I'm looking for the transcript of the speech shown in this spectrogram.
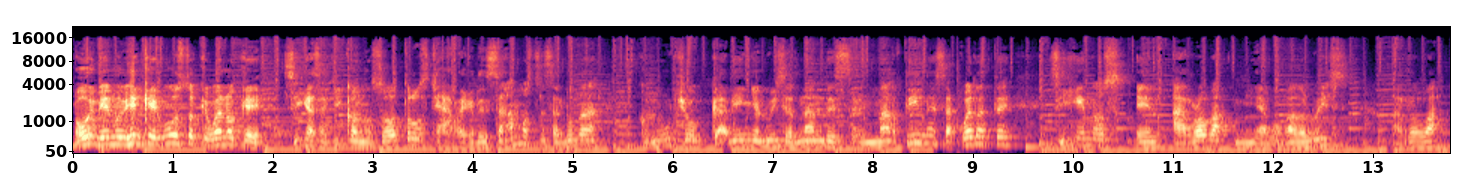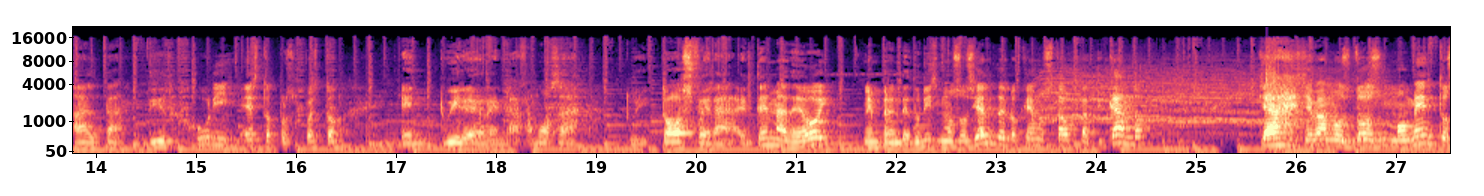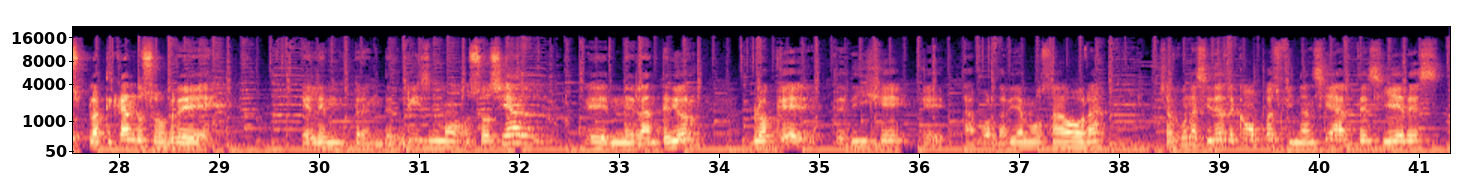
Muy bien, muy bien, qué gusto, qué bueno que sigas aquí con nosotros. Ya regresamos, te saluda con mucho cariño Luis Hernández Martínez. Acuérdate, síguenos en arroba mi abogado Luis, arroba alta. Esto por supuesto en Twitter, en la famosa tuitosfera. El tema de hoy, emprendedurismo social, de lo que hemos estado platicando. Ya llevamos dos momentos platicando sobre el emprendedurismo social. En el anterior bloque te dije que abordaríamos ahora pues, algunas ideas de cómo puedes financiarte si eres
